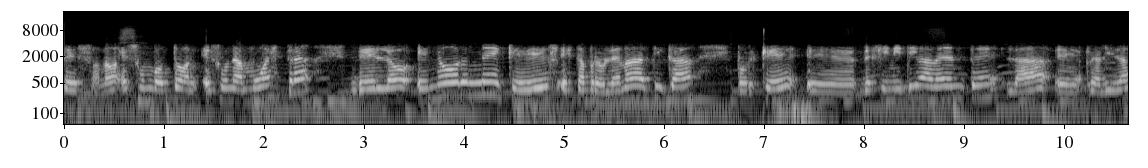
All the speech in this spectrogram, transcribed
eso, ¿no? Es un botón, es una muestra de lo enorme que es esta problemática porque eh, definitivamente la eh, realidad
